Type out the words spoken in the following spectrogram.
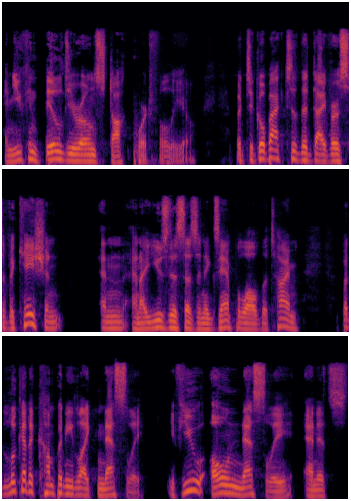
and you can build your own stock portfolio. But to go back to the diversification, and, and I use this as an example all the time, but look at a company like Nestle. If you own Nestle and it's,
